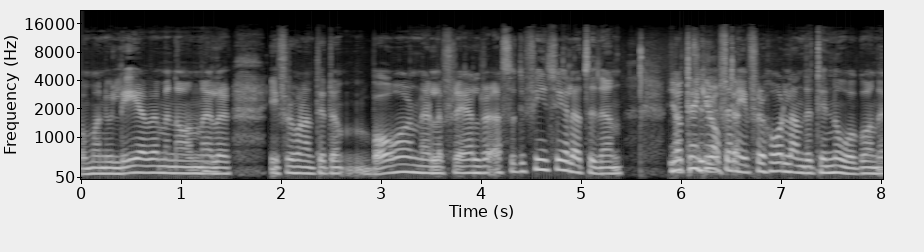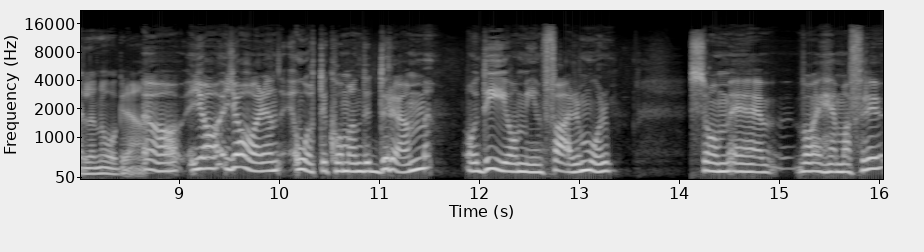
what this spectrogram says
om man nu lever med någon mm. eller i förhållande till barn eller föräldrar. Alltså det finns ju hela tiden jag att tänker ofta, är i förhållande till någon eller några. Ja, jag, jag har en återkommande dröm och det är om min farmor som eh, var hemmafru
